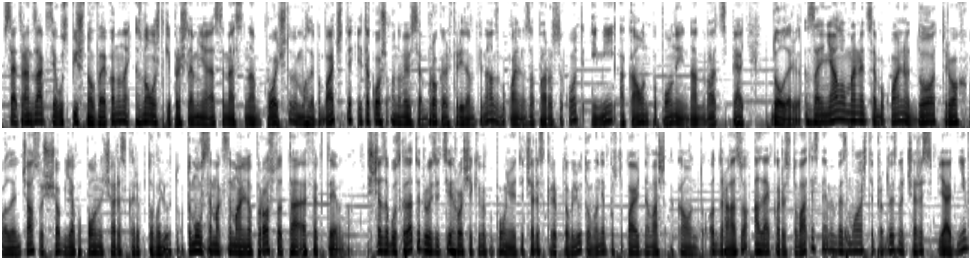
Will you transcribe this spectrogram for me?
Все, транзакція успішно виконана. Знову ж таки, прийшли мені смс на почту, ви могли побачити. І також оновився брокер Freedom Finance буквально за пару секунд, і мій аккаунт поповнений на 25 доларів. Зайняло у мене це буквально до 3 хвилин часу, щоб я поповнив через криптовалюту. Тому все максимально просто та ефективно. Ще забув сказати, друзі, ці гроші, які ви поповнюєте через криптовалюту, вони поступають на ваш аккаунт одразу, але користуватись ними ви зможете приблизно через 5 днів,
